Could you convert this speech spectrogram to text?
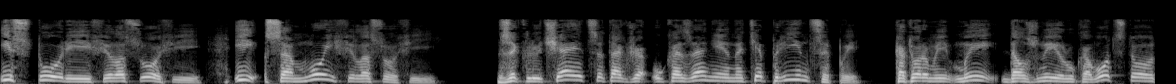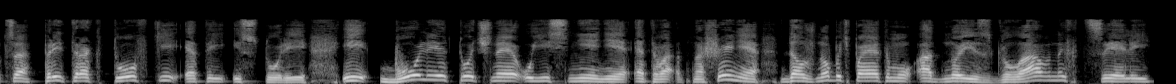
историей философии и самой философией заключается также указание на те принципы, которыми мы должны руководствоваться при трактовке этой истории, и более точное уяснение этого отношения должно быть поэтому одной из главных целей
